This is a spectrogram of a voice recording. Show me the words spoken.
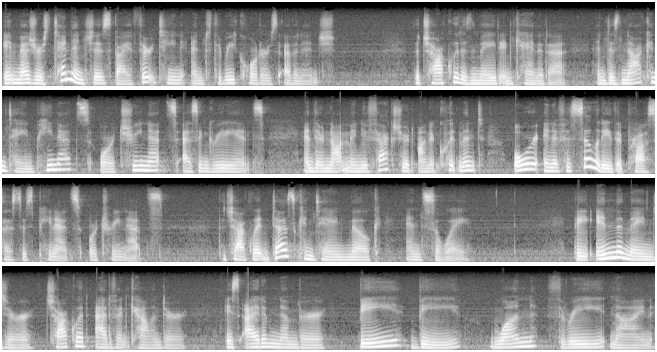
It measures 10 inches by 13 and 3 quarters of an inch. The chocolate is made in Canada and does not contain peanuts or tree nuts as ingredients, and they're not manufactured on equipment or in a facility that processes peanuts or tree nuts. The chocolate does contain milk and soy. The In the Manger Chocolate Advent Calendar is item number BB139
